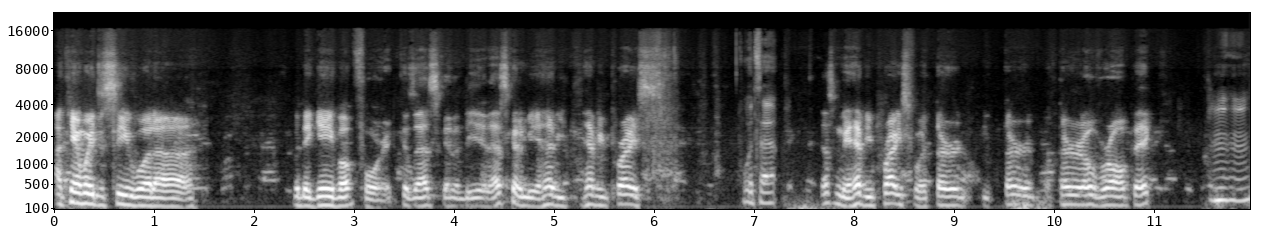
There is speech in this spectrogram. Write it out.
I can't wait to see what uh what they gave up for it because that's gonna be that's gonna be a heavy heavy price. What's that? That's gonna be a heavy price for a third third third overall pick. Mm-hmm.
